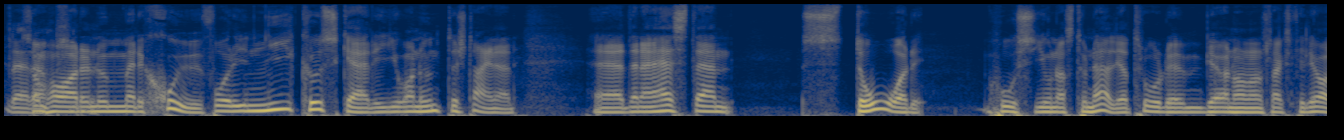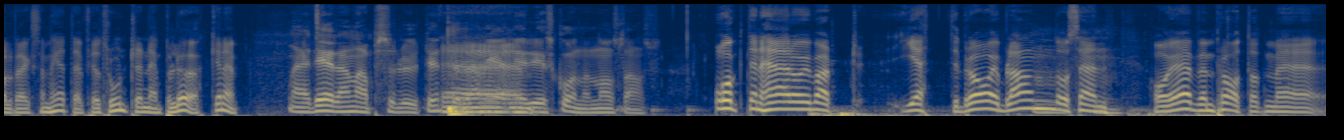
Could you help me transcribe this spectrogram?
Mm, som har absolut. nummer sju. Får en ny kusk här i Johan Untersteiner. Eh, den här hästen står hos Jonas Tornell. Jag tror det, Björn har någon slags filialverksamhet där. För jag tror inte den är på Lökene. Nej, det är den absolut inte. Den är Eh. nere i Skåne någonstans. Och den här har ju varit jättebra ibland. Mm, Och sen mm. har jag även pratat med,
